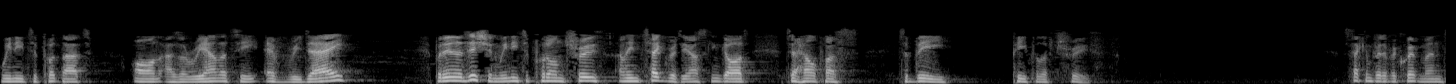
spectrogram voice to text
we need to put that on as a reality every day. But in addition, we need to put on truth and integrity, asking God to help us to be people of truth. Second bit of equipment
